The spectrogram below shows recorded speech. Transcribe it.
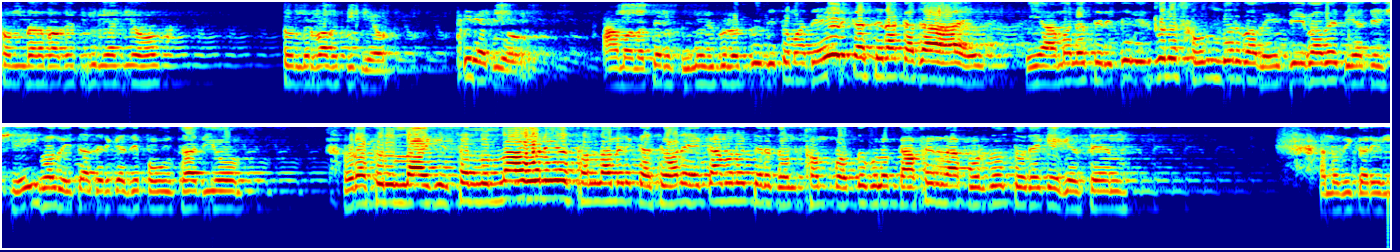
সুন্দরভাবে ফিরিয়ে দিও। সুন্দরভাবে দিও ফিরে দিও। আমানতের জিনিসগুলো যদি তোমাদের কাছে রাখা যায়, এই আমানতের জিনিসগুলো সুন্দরভাবে যেভাবে দিয়েছে সেইভাবে তাদের কাছে পৌঁছা দিও। রসুল্লাহ সাল্লাহ সাল্লামের কাছে অনেক আমানতের ধন সম্পদগুলো কাফেররা পর্যন্ত রেখে গেছেন। নবী করিম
